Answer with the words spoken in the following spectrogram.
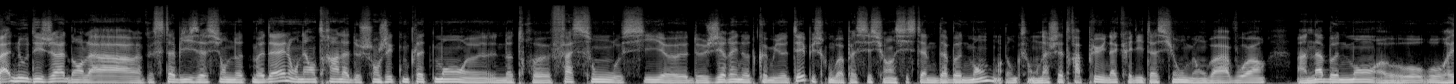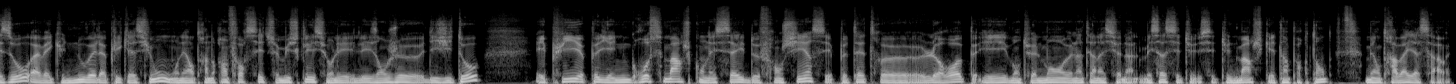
Bah, nous déjà dans la stabilisation de notre modèle, on est en train là de changer complètement euh, notre façon aussi euh, de gérer notre communauté puisqu'on va passer sur un système d'abonnement. Donc on n'achètera plus une accréditation, mais on va avoir un abonnement au, au réseau avec une nouvelle application. On est en train de renforcer, de se muscler sur les, enjeux digitaux. Et puis, il y a une grosse marge qu'on essaye de franchir, c'est peut-être euh, l'Europe et éventuellement euh, l'international. Mais ça, c'est une, c'est une marge qui est importante, mais on travaille à ça. Ouais.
